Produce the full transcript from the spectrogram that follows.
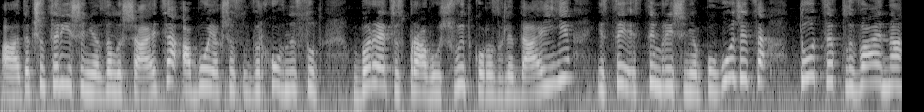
а якщо це рішення залишається, або якщо Верховний суд бере цю справу і швидко розглядає її, і з цим рішенням погоджується, то це впливає на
